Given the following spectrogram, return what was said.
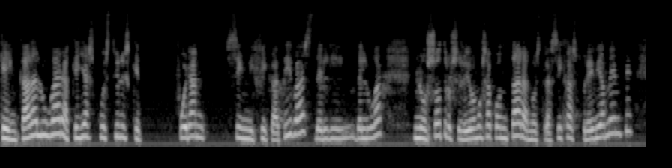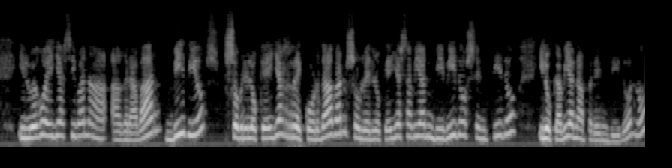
que en cada lugar aquellas cuestiones que fueran significativas del, lugar, nosotros se lo íbamos a contar a nuestras hijas previamente y luego ellas iban a, grabar vídeos sobre lo que ellas recordaban, sobre lo que ellas habían vivido, sentido y lo que habían aprendido, ¿no?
